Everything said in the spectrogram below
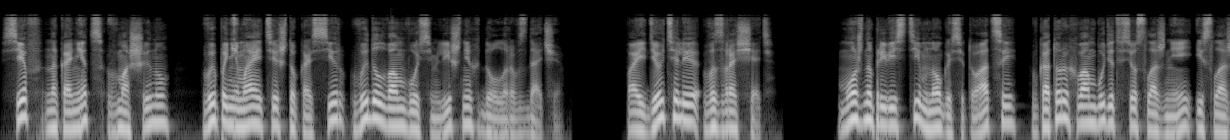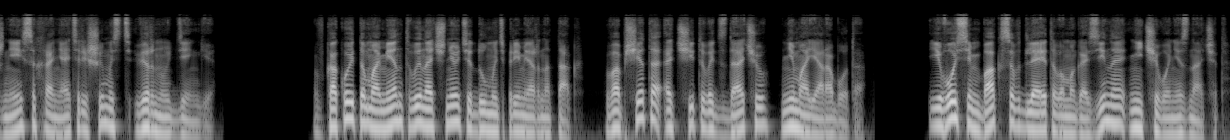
Сев, наконец, в машину, вы понимаете, что кассир выдал вам 8 лишних долларов сдачи. Пойдете ли возвращать? Можно привести много ситуаций, в которых вам будет все сложнее и сложнее сохранять решимость вернуть деньги. В какой-то момент вы начнете думать примерно так. Вообще-то отчитывать сдачу не моя работа. И 8 баксов для этого магазина ничего не значит.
